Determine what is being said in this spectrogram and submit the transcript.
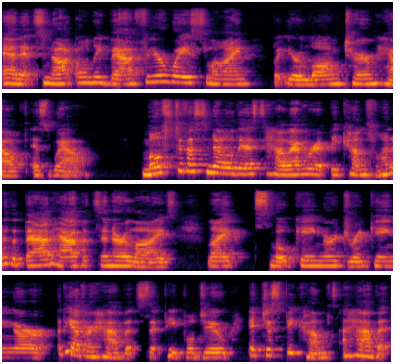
And it's not only bad for your waistline, but your long term health as well. Most of us know this, however, it becomes one of the bad habits in our lives, like smoking or drinking or the other habits that people do. It just becomes a habit.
